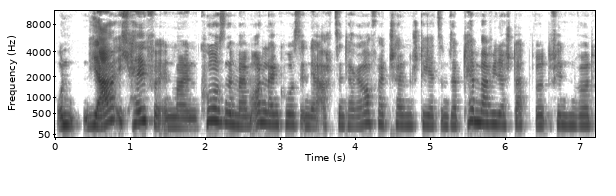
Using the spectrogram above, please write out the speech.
Und ja, ich helfe in meinen Kursen, in meinem Online-Kurs, in der 18 Tage Rauchfrei-Challenge, die jetzt im September wieder stattfinden wird.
